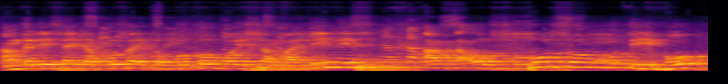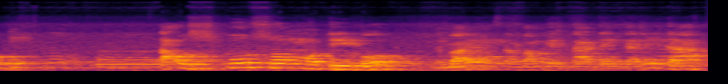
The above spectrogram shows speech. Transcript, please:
Ang dalisay na puso ay tumutukoy sa malinis at taos-pusong motibo. Taos-pusong motibo. Diba? Yung nabanggit natin kanina,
